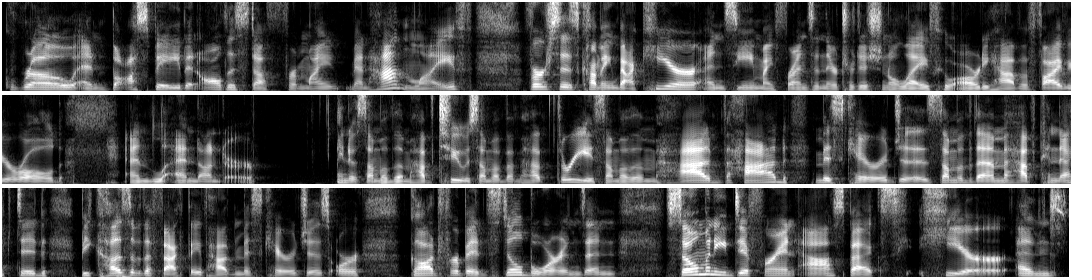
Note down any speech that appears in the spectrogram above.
grow and boss babe and all this stuff from my Manhattan life versus coming back here and seeing my friends in their traditional life who already have a 5-year-old and and under. you know some of them have two some of them have three some of them have had miscarriages some of them have connected because of the fact they've had miscarriages or god forbid stillborns and so many different aspects here and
